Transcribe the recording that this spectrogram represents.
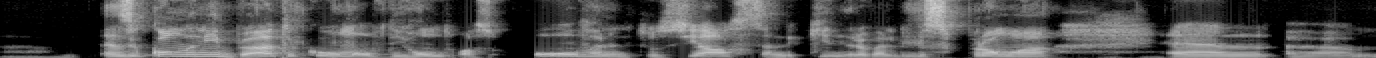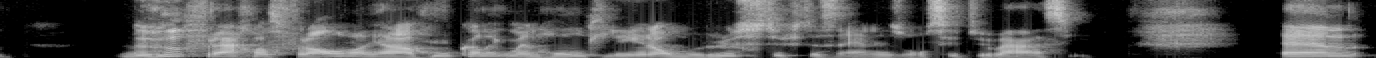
Um, en ze konden niet buiten komen of die hond was overenthousiast en de kinderen werden besprongen. En de hulpvraag was vooral van, ja, hoe kan ik mijn hond leren om rustig te zijn in zo'n situatie? En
